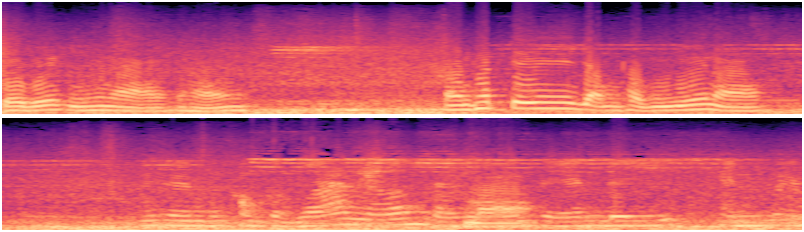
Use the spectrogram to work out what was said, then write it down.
chưa biết như thế nào hỏi em thích cái dòng thùng như thế nào? Em cũng không cần quá lớn tại vì em thì em đi em em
